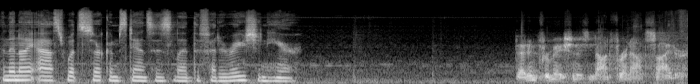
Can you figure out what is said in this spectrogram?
and then I asked what circumstances led the Federation here. That information is not for an outsider.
